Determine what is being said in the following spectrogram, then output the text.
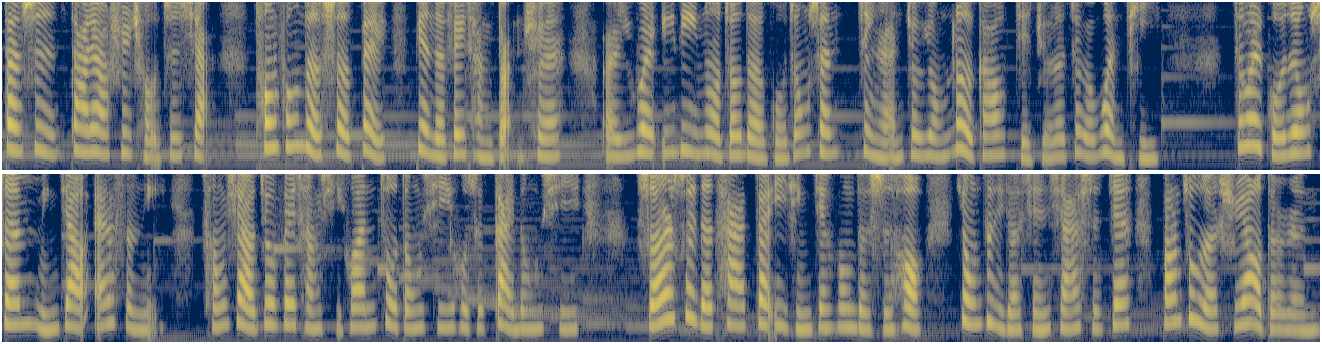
但是大量需求之下，通风的设备变得非常短缺。而一位伊利诺州的国中生竟然就用乐高解决了这个问题。这位国中生名叫 Anthony，从小就非常喜欢做东西或是盖东西。十二岁的他，在疫情尖峰的时候，用自己的闲暇时间帮助了需要的人。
